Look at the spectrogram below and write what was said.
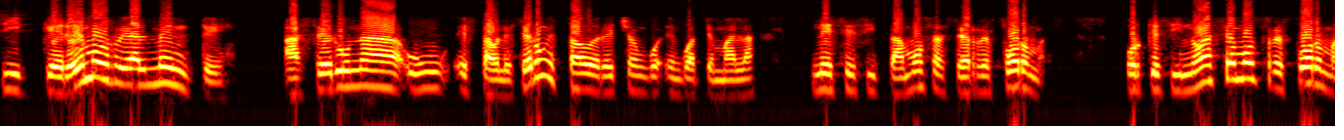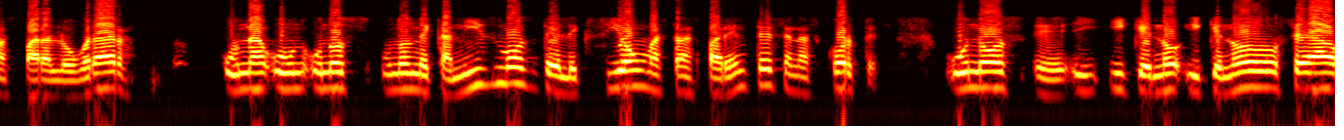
si queremos realmente hacer una, un, establecer un Estado de Derecho en Guatemala, necesitamos hacer reformas. Porque si no hacemos reformas para lograr unos, unos mecanismos de elección más transparentes en las cortes, unos eh, y, que no y que no sea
